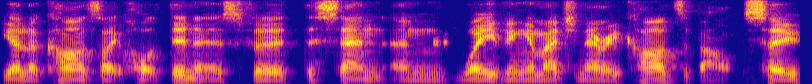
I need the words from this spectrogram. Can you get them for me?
yellow cards like hot dinners for dissent and waving imaginary cards about. So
